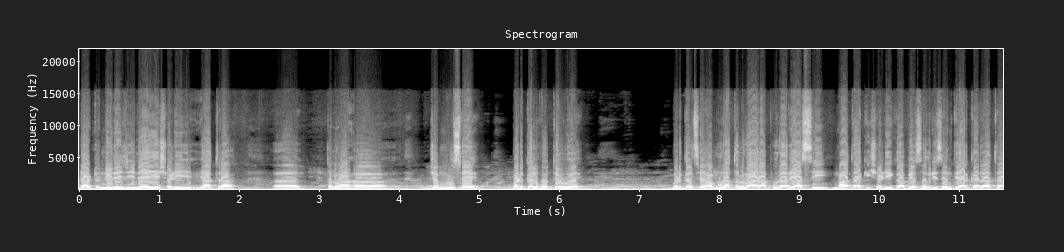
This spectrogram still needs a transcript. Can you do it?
डॉक्टर नीरज जी ने ये शड़ी यात्रा तलवा जम्मू से बड़गल होते हुए, बड़गल से हम पूरा तलवाड़ा, पूरा रियासी माता की छड़ी का बेसब्री से इंतज़ार कर रहा था।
